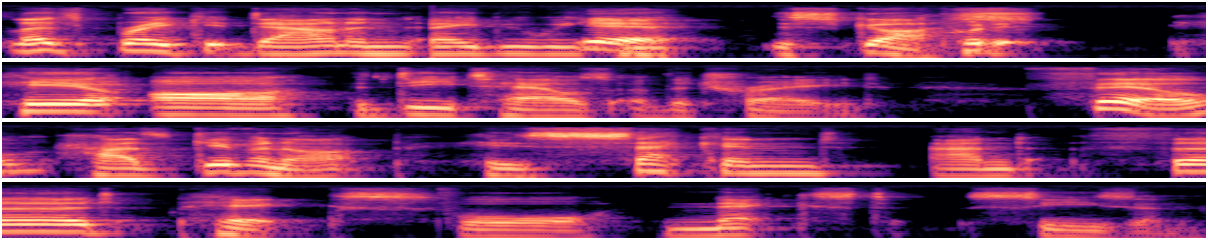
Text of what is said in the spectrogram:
Let's break it down and maybe we Yeah. can discuss. Put it- Here are the details of the trade. Phil has given up his second and third picks for next season.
